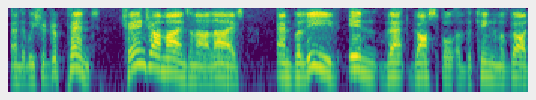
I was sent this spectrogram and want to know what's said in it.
and that we should repent, change our minds and our lives, and believe in that gospel of the kingdom of God.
